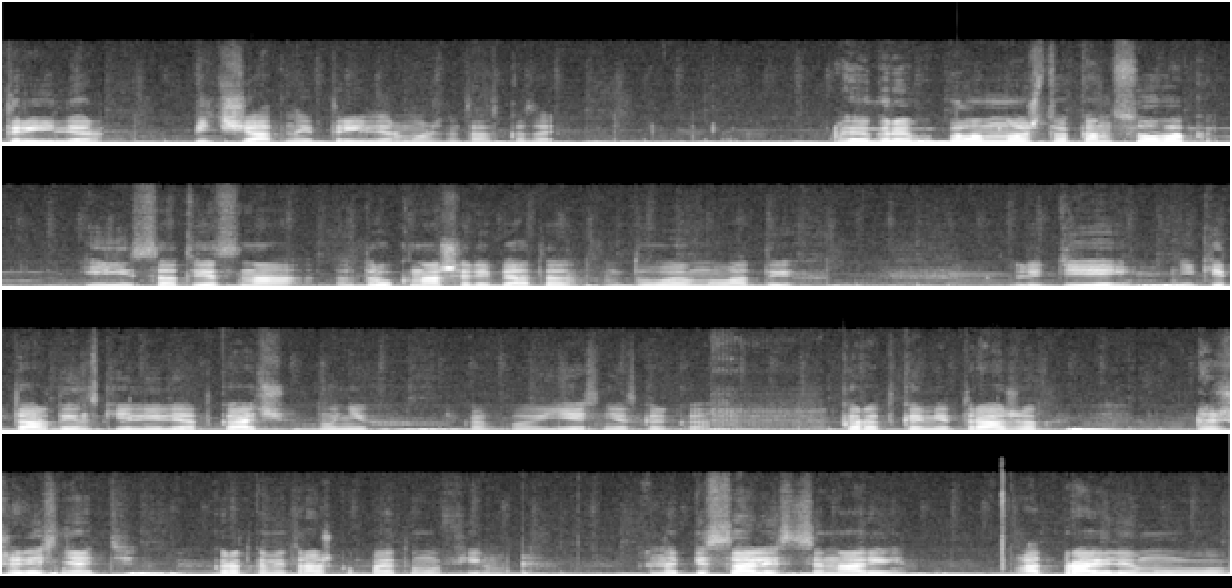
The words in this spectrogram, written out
триллер, печатный триллер, можно так сказать. У игры было множество концовок, и, соответственно, вдруг наши ребята, двое молодых людей. Никита Ордынский и Лилия Ткач. У них как бы есть несколько короткометражек. Решили снять короткометражку по этому фильму. Написали сценарий, отправили ему,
